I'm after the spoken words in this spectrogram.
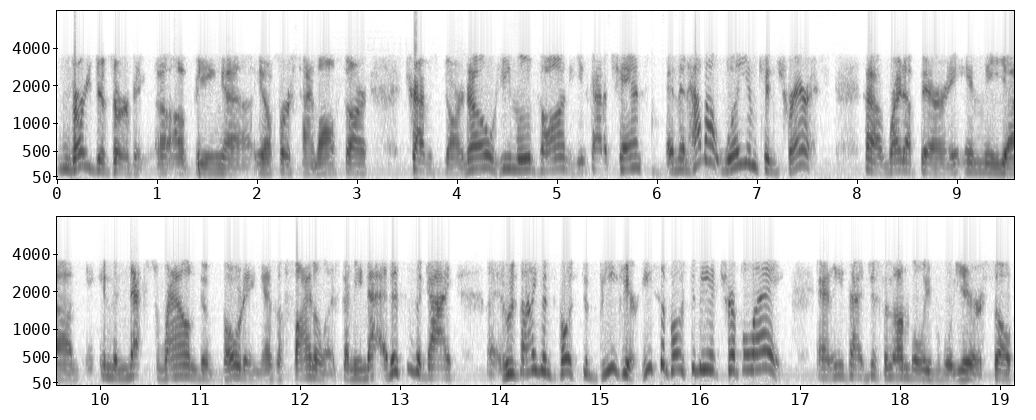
very deserving of being a you know first time All Star. Travis d'Arnaud, he moves on, he's got a chance. And then how about William Contreras? Uh, right up there in the uh, in the next round of voting as a finalist. I mean, this is a guy who's not even supposed to be here. He's supposed to be at AAA, and he's had just an unbelievable year. So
